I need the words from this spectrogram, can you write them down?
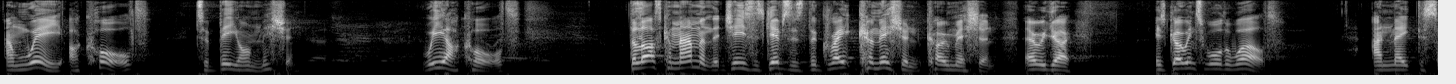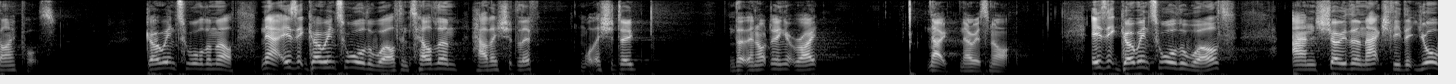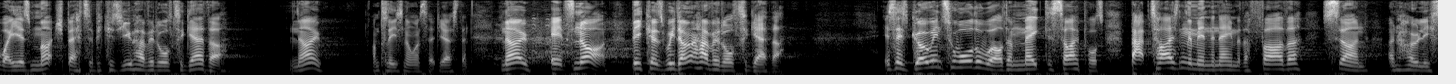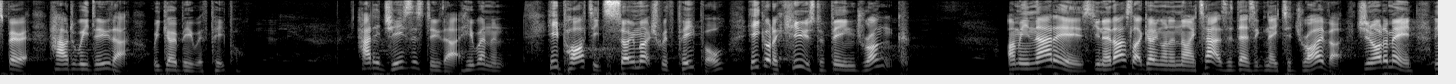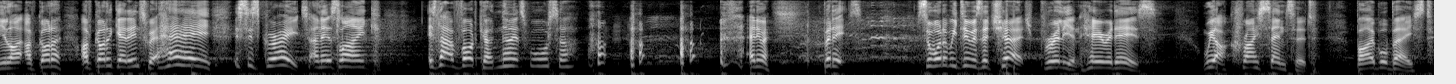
And we are called to be on mission. We are called. The last commandment that Jesus gives us, the Great Commission, commission, there we go, is go into all the world and make disciples. Go into all the world. Now, is it go into all the world and tell them how they should live, what they should do, that they're not doing it right? No, no, it's not. Is it go into all the world and show them actually that your way is much better because you have it all together? No. I'm pleased no one said yes then. No, it's not because we don't have it all together. It says, Go into all the world and make disciples, baptizing them in the name of the Father, Son, and Holy Spirit. How do we do that? We go be with people. How did Jesus do that? He went and he partied so much with people, he got accused of being drunk. I mean, that is, you know, that's like going on a night out as a designated driver. Do you know what I mean? And you're like, I've got to, I've got to get into it. Hey, this is great. And it's like, is that vodka? No, it's water. anyway, but it's, so what do we do as a church? Brilliant. Here it is. We are Christ centered, Bible based,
